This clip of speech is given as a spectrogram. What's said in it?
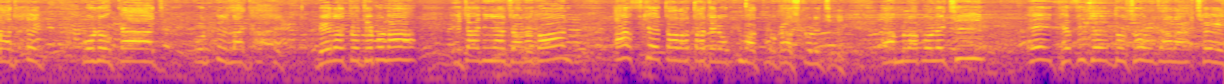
তাদের কোনো কাজ কোনো এলাকায় বেরোতে দেব না। এটা নিয়ে জনগণ আজকে তারা তাদের অভিমত প্রকাশ করেছে। আমরা বলেছি এই ফেসিসের দোষর যারা আছেন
